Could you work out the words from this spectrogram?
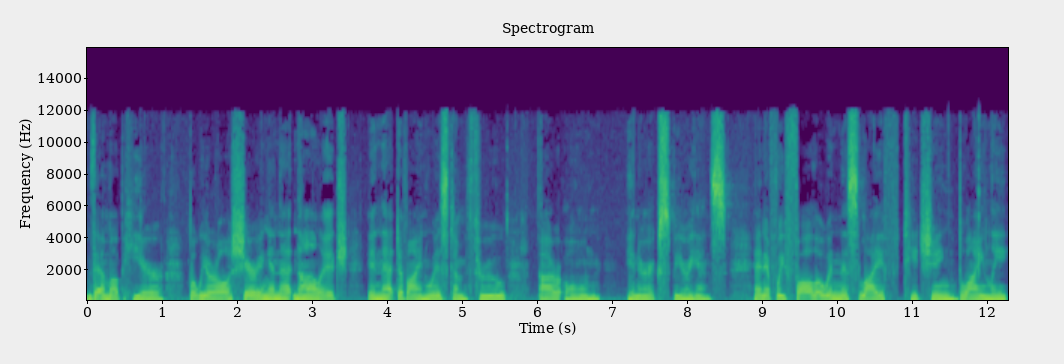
them up here, but we are all sharing in that knowledge, in that divine wisdom through our own inner experience. And if we follow in this life teaching blindly,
